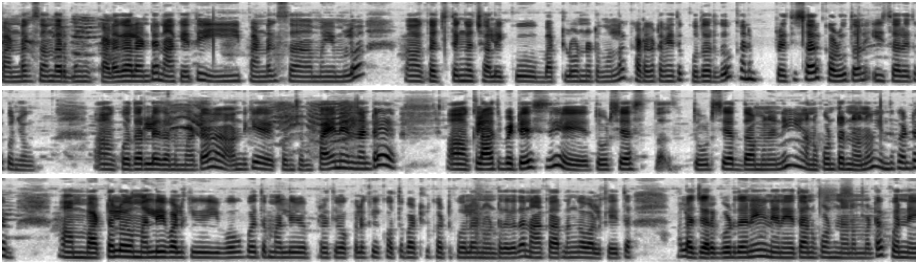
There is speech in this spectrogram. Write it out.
పండగ సందర్భం కడగాలంటే నాకైతే ఈ పండగ సమయంలో ఖచ్చితంగా చాలా ఎక్కువ బట్టలు ఉండటం వల్ల కడగటం అయితే కుదరదు. కానీ ప్రతిసారి కడుగుతాను. ఈసారి అయితే కొంచెం కుదరలేదనమాట అందుకే కొంచెం పైన ఏంటంటే క్లాత్ పెట్టేసి తుడిచేస్తా తుడిచేద్దామని అనుకుంటున్నాను. ఎందుకంటే బట్టలు మళ్ళీ వాళ్ళకి ఇవ్వకపోతే మళ్ళీ ప్రతి ఒక్కరికి కొత్త బట్టలు కట్టుకోవాలని ఉంటుంది కదా. నా కారణంగా వాళ్ళకైతే అలా జరగకూడదని నేనైతే అనుకుంటున్నాను అనమాట కొన్ని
